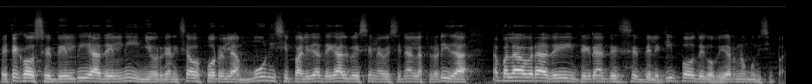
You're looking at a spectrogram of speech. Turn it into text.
Festejos del día del Niño, organizados por la Municipalidad de Galvez en la vecinal La Florida. La palabra de integrantes del equipo de gobierno municipal.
